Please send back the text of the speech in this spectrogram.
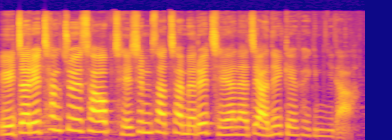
일자리 창출 사업 재심사 참여를 제한하지 않을 계획입니다.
